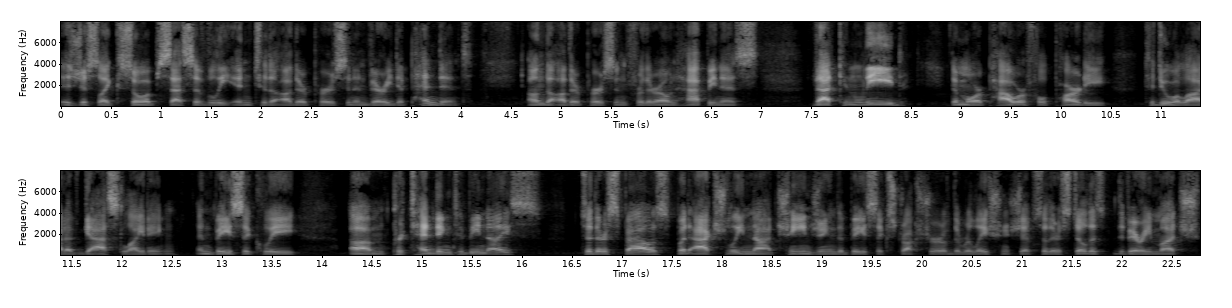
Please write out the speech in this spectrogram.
is just like so obsessively into the other person and very dependent on the other person for their own happiness, that can lead the more powerful party to do a lot of gaslighting and basically um, pretending to be nice to their spouse, but actually not changing the basic structure of the relationship. So there's still this very much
